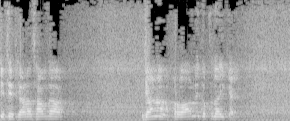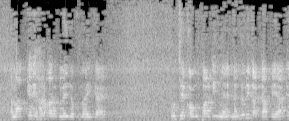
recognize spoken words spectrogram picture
ਜਿੱਥੇ ਥਿਆੜਾ ਸਾਹਿਬ ਦਾ ਜਾਣਾ ਪਰਿਵਾਰ ਲਈ ਦੁਖਦਾਇਕ ਹੈ, ਇਲਾਕੇ ਦੇ ਹਰ ਵਰਗ ਲਈ ਦੁਖਦਾਇਕ ਹੈ। ਉੱਥੇ ਕਾਂਗਰਸ ਪਾਰਟੀ, ਮੈਂ- ਮੈਨੂੰ ਵੀ ਘਾਟਾ ਪਿਆ ਕਿ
